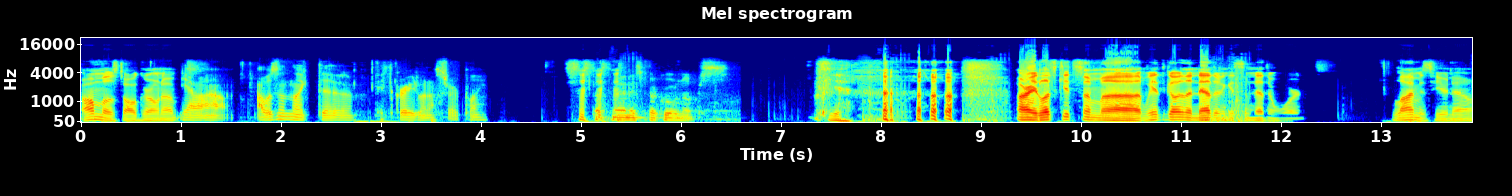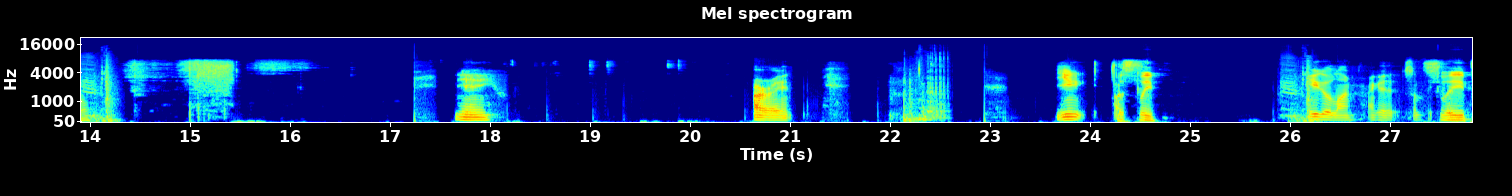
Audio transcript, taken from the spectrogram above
Almost all grown up. Yeah, uh, I was in like the fifth grade when I started playing. Batman is for grown-ups. Yeah. all right, let's get some. Uh, we have to go to the Nether and get some Nether wart. Lime is here now. Yay. All right. You Let's sleep. here you go, Lime. I got something. for you. Sleep.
